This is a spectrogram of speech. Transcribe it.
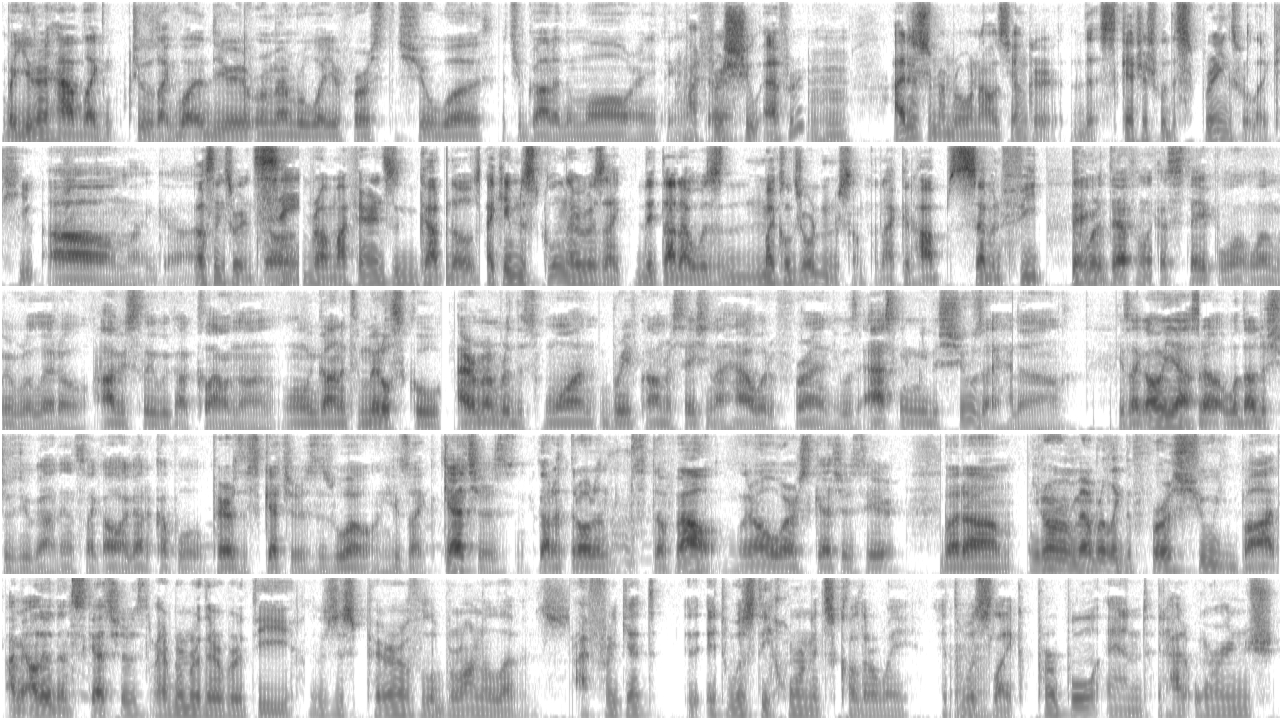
but you didn't have like shoes. Like, what do you remember? What your first shoe was that you got at the mall or anything? Like that? My like first that? shoe ever. Mm-hmm. I just remember when I was younger, the Skechers with the springs were like huge. Oh my god. Those things were insane, bro. My parents got those. I came to school and everyone was like, they thought I was Michael Jordan or something. I could hop seven feet. They were definitely like a staple when we were little. Obviously, we got clowned on when we got into middle school. I remember this one brief conversation I had with a friend. He was asking me the shoes I had. Um, he's like, "Oh yeah, so what other shoes you got?" And it's like, "Oh, I got a couple pairs of Skechers as well." And he's like, "Skechers? You gotta throw them stuff out. We don't wear Skechers here." But um, you don't remember like the first shoe you bought? I mean, other than Skechers. I remember there were the there was this pair of LeBron 11s. I forget it, was the Hornets colorway. It was like purple and it had orange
